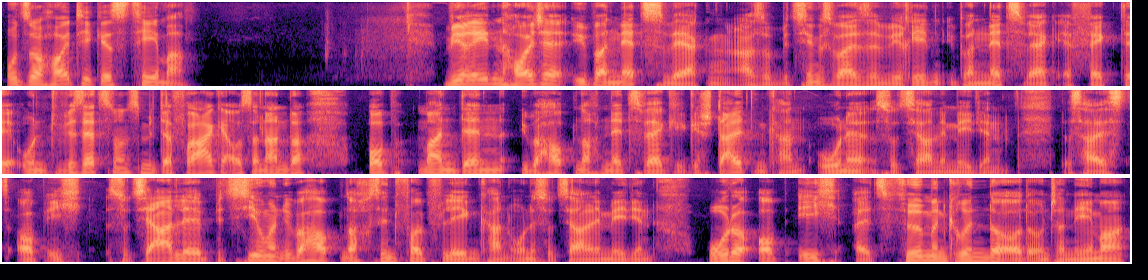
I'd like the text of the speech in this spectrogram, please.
unser heutiges Thema. Wir reden heute über Netzwerken, also beziehungsweise wir reden über Netzwerkeffekte und wir setzen uns mit der Frage auseinander, ob man denn überhaupt noch Netzwerke gestalten kann ohne soziale Medien. Das heißt, ob ich soziale Beziehungen überhaupt noch sinnvoll pflegen kann ohne soziale Medien oder ob ich als Firmengründer oder Unternehmer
